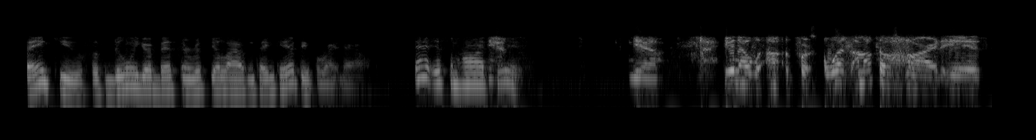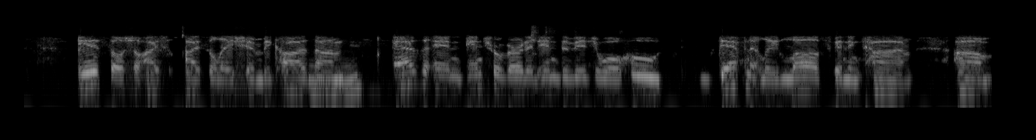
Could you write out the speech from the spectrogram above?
Thank you for doing your best and risk your lives and taking care of people right now. That is some hard shit. Yeah you know, uh, for, what's also hard is is social is- isolation because um, mm-hmm. as an introverted individual who definitely loves spending time um,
